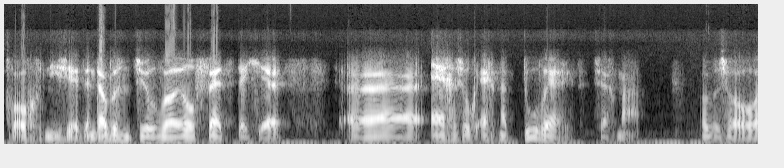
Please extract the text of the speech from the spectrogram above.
georganiseerd. En dat is natuurlijk wel heel vet, dat je ergens ook echt naartoe werkt, zeg maar. Dat is wel,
